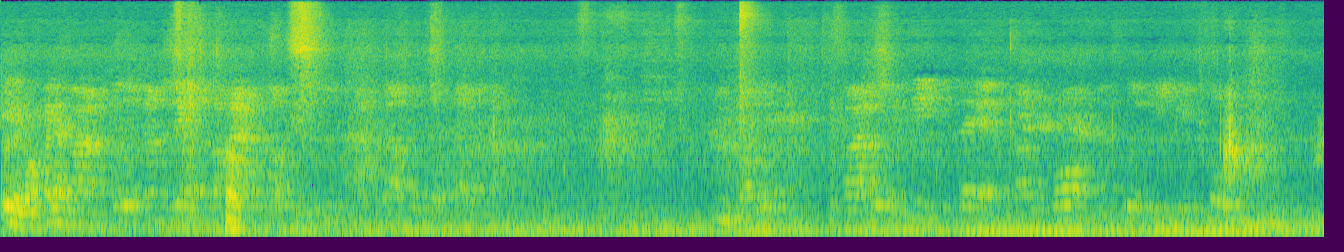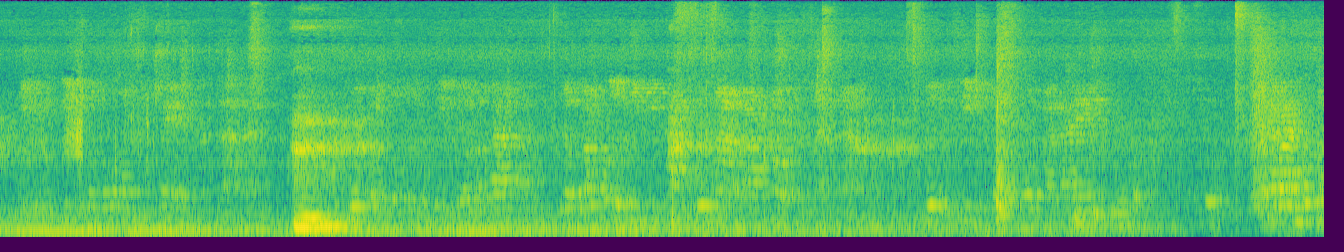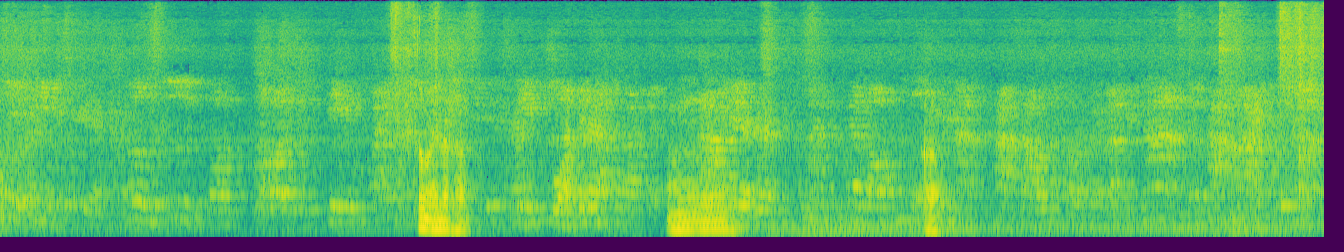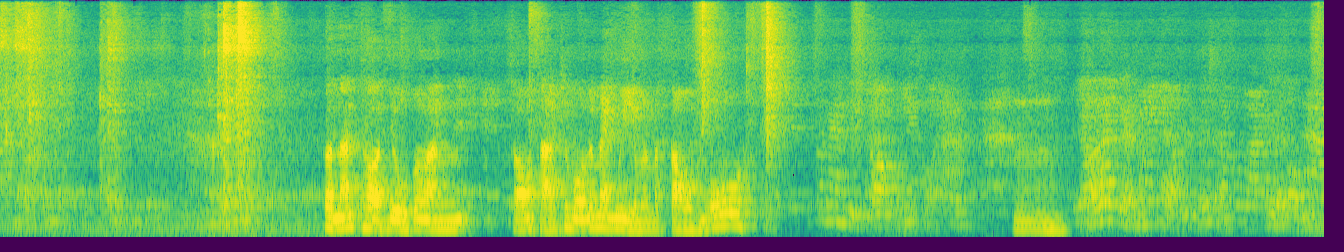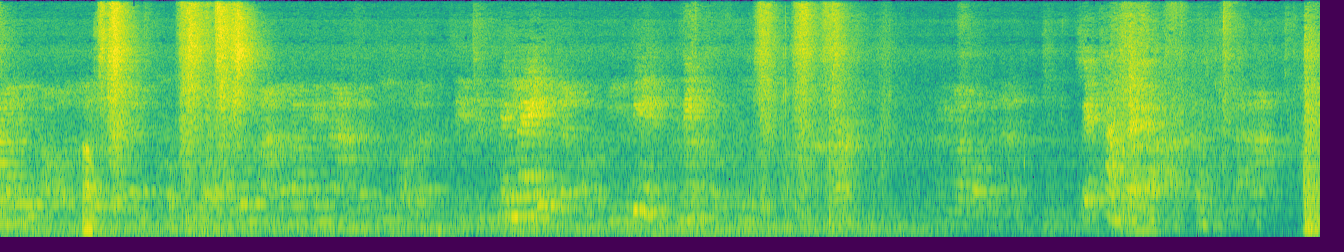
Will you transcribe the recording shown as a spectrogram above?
เออบอกก็ได้ ครับ ทำไมนะครับปวดก็ได้อ๋อครับ ตอนนั้นถอดอยู่ประมาณสองสามชั่วโมงแล้วแมงหวีมันมาตอมโอ้ก็นั่งอยู่กองที่ปวดเอออืมเดี๋ยวถ้าเกิดมันปวดมันก็จะเกิดออกมาได้ ครับ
